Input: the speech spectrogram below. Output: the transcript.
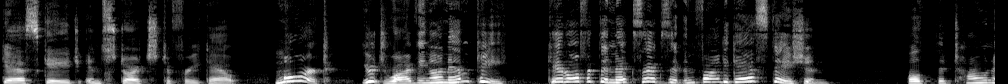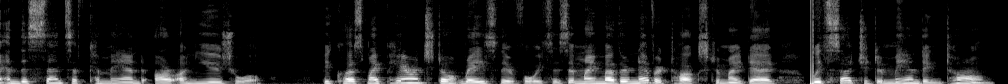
gas gauge and starts to freak out. Mort, you're driving on empty. Get off at the next exit and find a gas station. Both the tone and the sense of command are unusual because my parents don't raise their voices and my mother never talks to my dad with such a demanding tone.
